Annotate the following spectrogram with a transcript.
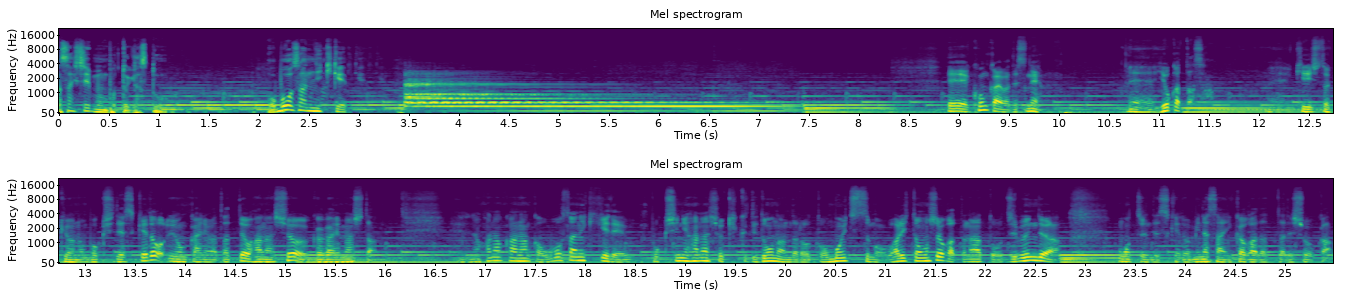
朝日新聞ポッドキャスト。お坊さんに聞け。えー今回はですね、えー、横田さん、えーキリスト教の牧師ですけど4回にわたってお話を伺いました、えーなかなかなんかお坊さんに聞けで牧師に話を聞くってどうなんだろうと思いつつも割と面白かったなと自分では思ってるんですけど皆さんいかがだったでしょうか。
